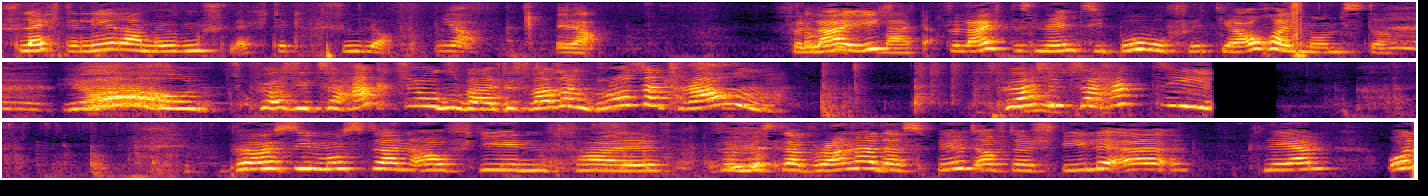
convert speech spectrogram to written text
Schlechte Lehrer mögen schlechte Schüler. Ja. Ja. Vielleicht, Okay, vielleicht ist Nancy Bobofit ja auch ein Monster. Ja, und Percy zerhackt irgendwann. Das war so ein großer Traum. Percy zerhackt sie. Percy muss dann auf jeden Fall für Mr. Brunner das Bild auf der Stele erklären. Und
